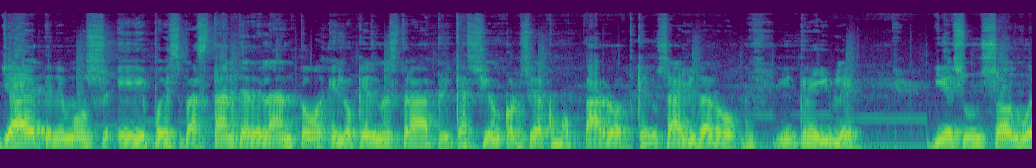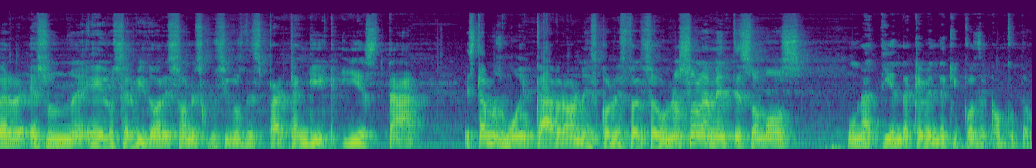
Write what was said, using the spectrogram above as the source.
Ya tenemos eh, pues bastante adelanto en lo que es nuestra aplicación conocida como Parrot, que nos ha ayudado increíble. Y es un software, es un, eh, los servidores son exclusivos de Spartan Geek y está, estamos muy cabrones con esto del software. No solamente somos una tienda que vende equipos de cómputo,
